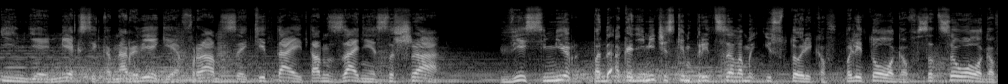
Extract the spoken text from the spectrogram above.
Индия, Мексика, Норвегия, Франция, Китай, Танзания, США. Весь мир под академическим прицелом историков, политологов, социологов,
